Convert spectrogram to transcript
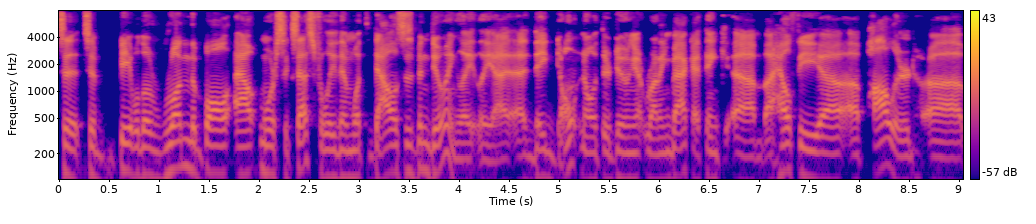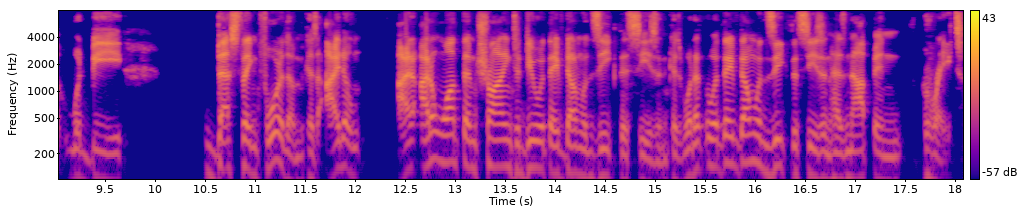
to to be able to run the ball out more successfully than what Dallas has been doing lately. I, I, they don't know what they're doing at running back. I think um, a healthy uh, uh, Pollard uh, would be best thing for them because I don't. I, I don't want them trying to do what they've done with Zeke this season because what what they've done with Zeke this season has not been great.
